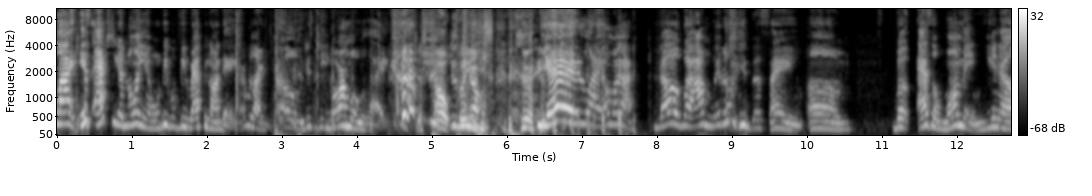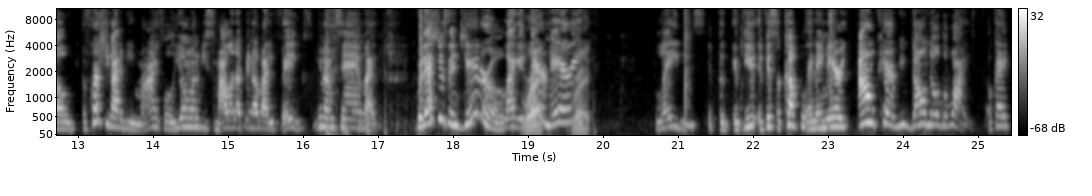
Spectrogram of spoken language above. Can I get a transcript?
like it's actually annoying when people be rapping all day. I be like, bro, just be normal, like Just talk, Just, please. yeah, like, oh my god. No, but I'm literally the same. Um, but as a woman, you know, of course you gotta be mindful. You don't want to be smiling up in nobody's face. You know what I'm saying? Like, but that's just in general. Like if Right, they're married, right. ladies, if the if you if it's a couple and they married, I don't care if you don't know the wife, okay?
